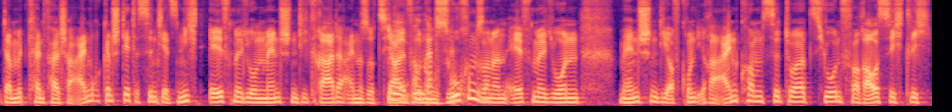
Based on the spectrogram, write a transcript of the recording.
damit kein falscher Eindruck entsteht. Es sind jetzt nicht 11 Millionen Menschen, die gerade eine Sozialwohnung nee, suchen, sondern 11 Millionen Menschen, die aufgrund ihrer Einkommenssituation voraussichtlich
